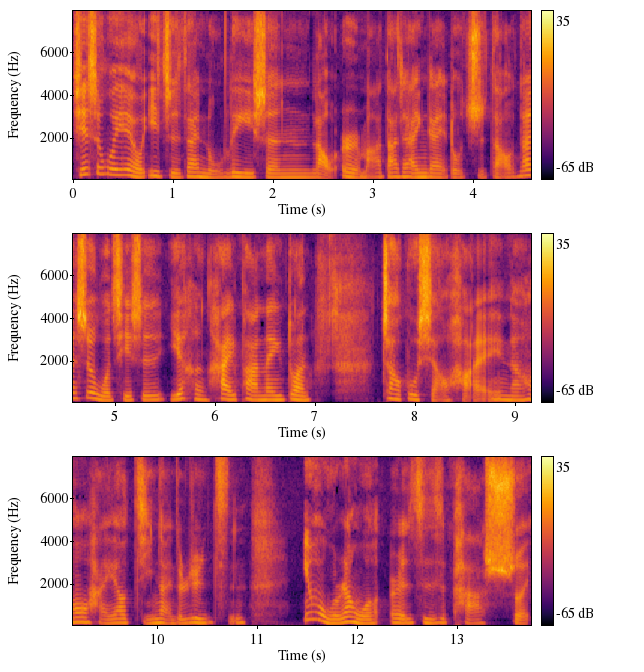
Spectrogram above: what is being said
其实我也有一直在努力生老二嘛，大家应该也都知道。但是我其实也很害怕那一段照顾小孩，然后还要挤奶的日子，因为我让我儿子是趴睡，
